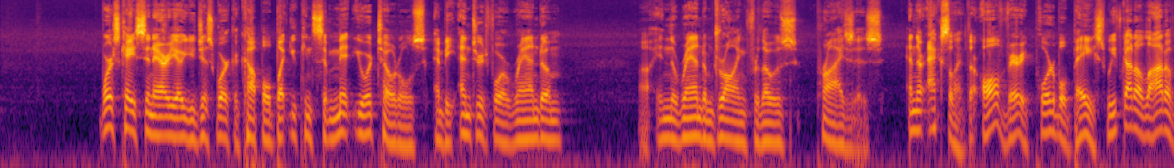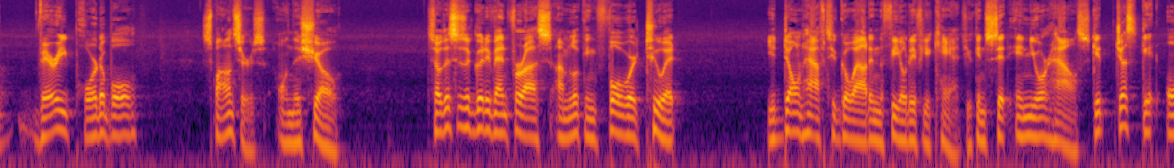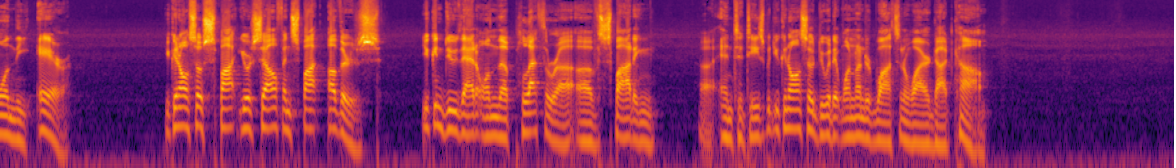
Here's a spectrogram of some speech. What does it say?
Worst case scenario, you just work a couple, but you can submit your totals and be entered for a random, uh, in the random drawing for those prizes. And they're excellent. They're all very portable based. We've got a lot of very portable sponsors on this show. So, this is a good event for us. I'm looking forward to it. You don't have to go out in the field if you can't. You can sit in your house. Get just get on the air. You can also spot yourself and spot others. You can do that on the plethora of spotting uh, entities, but you can also do it at 100wattsinawire.com.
